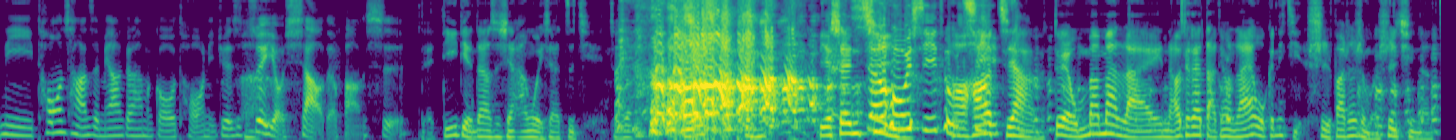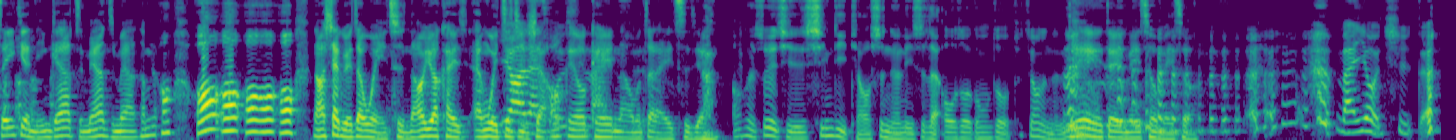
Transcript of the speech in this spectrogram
你通常怎么样跟他们沟通？你觉得是最有效的方式？对，第一点当然是先安慰一下自己，就说 别生气，深呼吸吐气好好。讲，对我们慢慢来，然后就开始打电话来，我跟你解释发生什么事情了，这一点你应该要怎么样怎么样。他们说哦哦哦哦哦哦，然后下个月再问一次，然后又要开始安慰自己一下，OK OK，那我们再来一次这样。OK，所以其实心理调试能力是来欧洲工作最重要的能力。对对，没错没错。蛮有趣的。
